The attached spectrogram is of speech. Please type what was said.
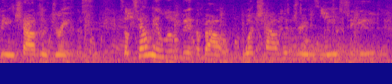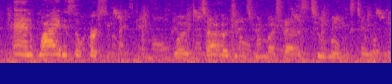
being Childhood Dreams. So tell me a little bit about what Childhood Dreams means to you and why it is so personal. Well, childhood dreams pretty much has two meanings to it. The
